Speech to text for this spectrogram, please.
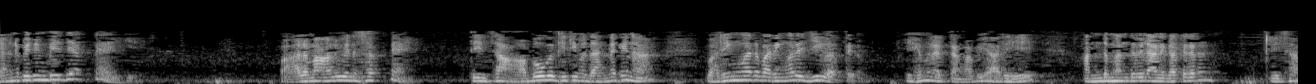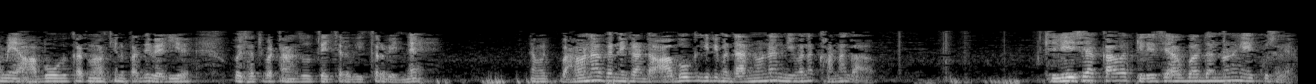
යන්න පිටින් ભેදයක් නැහැ කියේ. පාලමාලු වෙනසක් නැහැ. ඒ නිසා ආභෝග කිරීම දන්න කෙනා වරින් වර වරින් වර ජීවත් වෙනවා. එහෙම නැත්නම් අපි අරේ අන්දමන්ද වෙලානේ ගත කරන්නේ. ඒ නිසා මේ ආභෝග කරනවා කියන පදේ වැඩි ඔය සතිපට්ඨාන සූත්‍රයේ එච්චර විස්තර වෙන්නේ නැහැ. නමුත් භාවනා කරන එකට ආභෝග කිරීම දන්නවනම් නිවන කනගාව. කිලේශයක් ආවත් කිලේශයක් බව දන්නවනම් ඒක කුසලයක්.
